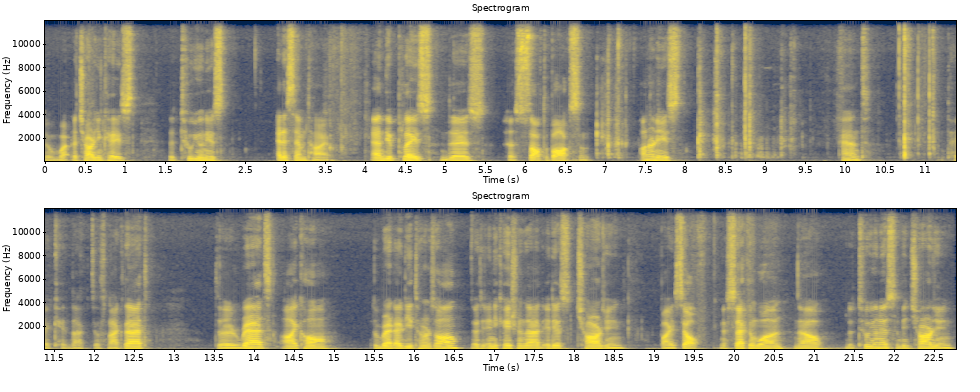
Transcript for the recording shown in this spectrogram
the, the charging case, the two units at the same time. And you place this uh, soft box underneath and take it like just like that. The red icon, the red LED turns on. That's indication that it is charging by itself. The second one now the two units have been charging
